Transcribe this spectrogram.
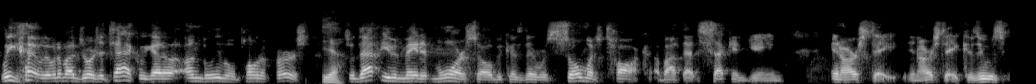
we got what about Georgia Tech? We got an unbelievable opponent first. Yeah. So that even made it more so because there was so much talk about that second game in our state, in our state, because it was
